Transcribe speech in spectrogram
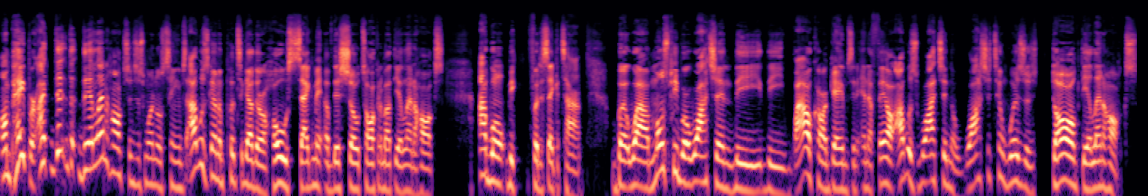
On paper, I, the, the, Atlanta Hawks are just one of those teams. I was going to put together a whole segment of this show talking about the Atlanta Hawks. I won't be for the sake of time. But while most people are watching the the wild card games in NFL, I was watching the Washington Wizards dog the Atlanta Hawks.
